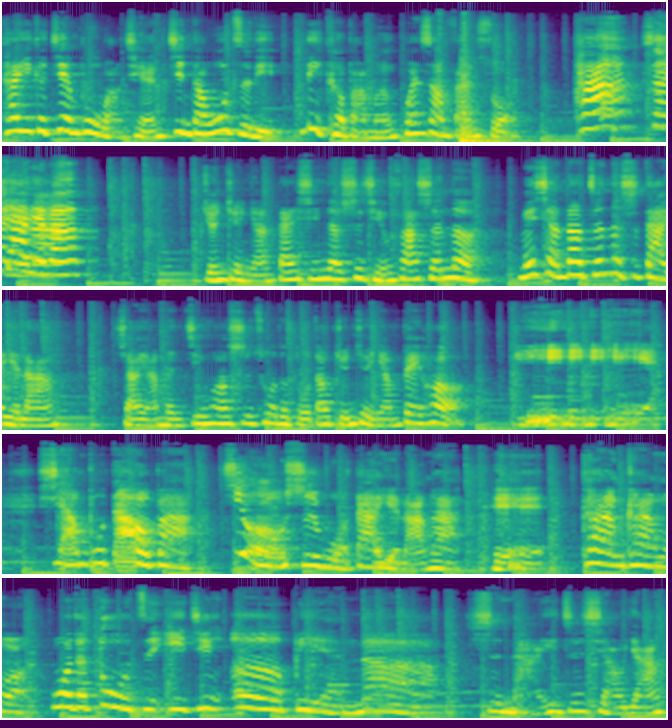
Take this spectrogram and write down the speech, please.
他一个箭步往前进到屋子里，立刻把门关上反锁。哈，是大野狼！卷卷羊担心的事情发生了，没想到真的是大野狼。小羊们惊慌失措地躲到卷卷羊背后。嘿嘿嘿嘿，想不到吧？就是我大野狼啊！嘿嘿，看看我，我的肚子已经饿扁了。是哪一只小羊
